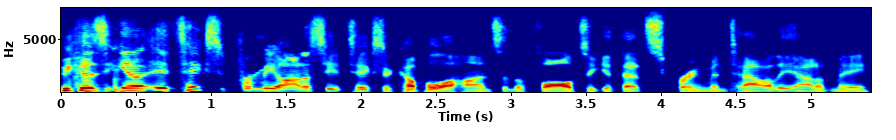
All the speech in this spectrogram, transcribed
because you know it takes for me honestly, it takes a couple of hunts in the fall to get that spring mentality out of me.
